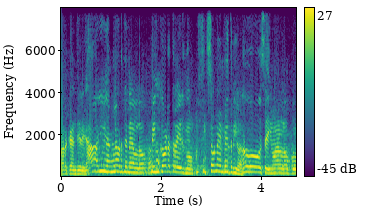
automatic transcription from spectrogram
വടക്കാഞ്ചേരി. ആ അയ്യോ ഞങ്ങൾ അവിടെ തന്നെയാണല്ലോ പിൻകോഡ് എത്രയായിരുന്നു? Six one nine five three one ഓ സെയിം ആണല്ലോ അപ്പോ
